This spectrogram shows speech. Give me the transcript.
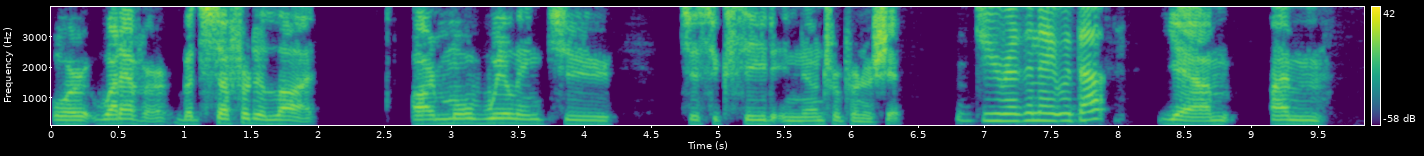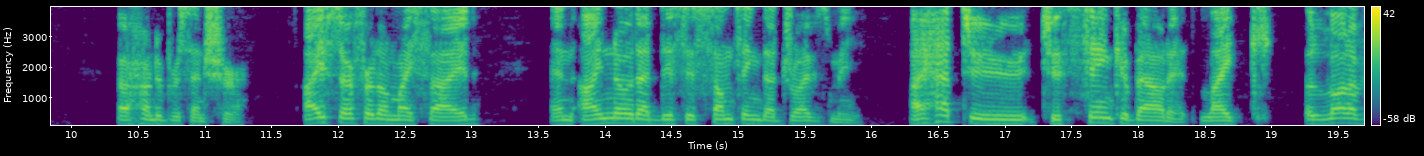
or whatever, but suffered a lot, are more willing to to succeed in entrepreneurship. Do you resonate with that? Yeah, I'm I'm 100% sure. I suffered on my side, and I know that this is something that drives me. I had to, to think about it, like a lot of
